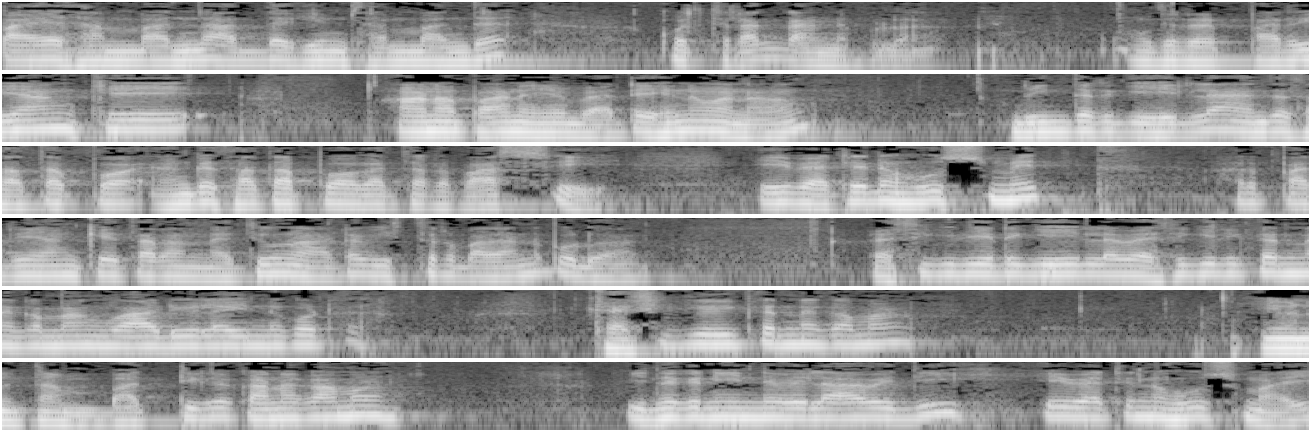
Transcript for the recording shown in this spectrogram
পায় සම්බන්ධ අත්දැකීම් සම්බන්ධ කොච්චරක් ගන්න පුළුවන්. උදේට පරියන්කේ ආනාපානෙ වැටෙනවා නම් බින්දර ගිහිල්ලා ඇඟ සතප්පුවා ඇඟ සතප්පුවා ගත්තට පස්සේ ඒ වැටෙන හුස්මෙත් අර පරියන්කේ තරම් නැති වුණාට විස්තර බලන්න පුළුවන්. වැසිකිළියට ගිහිල්ලා වැසිකිලි කරන ගමන් වාඩි වෙලා ඉන්නකොට කැසිකිලි කරන ගමන් එහෙම නැත්නම් බත් ටික කන ගමන් ඉඳගෙන ඉන්න වෙලාවේදී ඒ වැටෙන හුස්මයි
